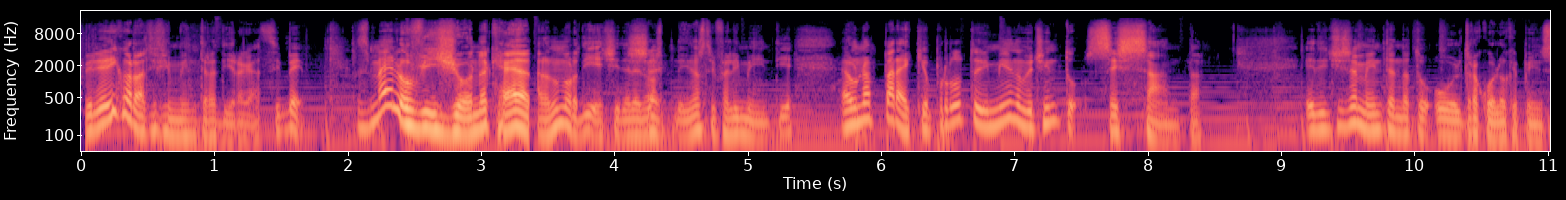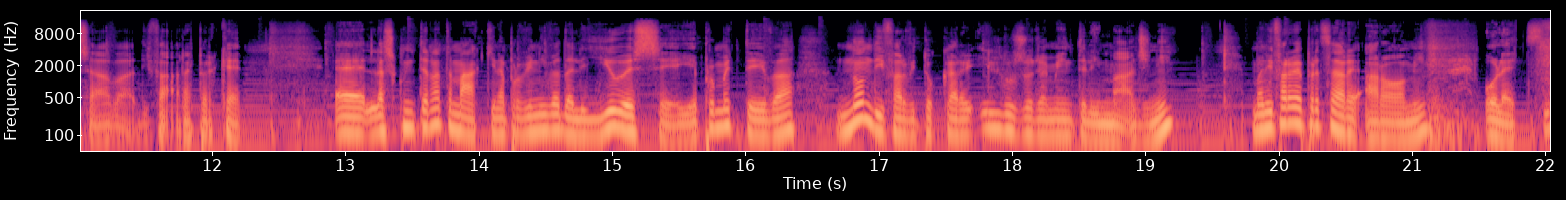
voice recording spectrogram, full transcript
Ve li ricordate i film in 3D, ragazzi? Beh, Smell-O-Vision, che è la numero 10 delle Sì. nost- dei nostri fallimenti, è un apparecchio prodotto nel 1960 e decisamente è andato oltre a quello che pensava di fare, perché eh, la squinternata macchina proveniva dagli USA e prometteva non di farvi toccare illusoriamente le immagini, ma di farvi apprezzare aromi, olezzi,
